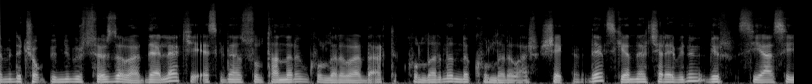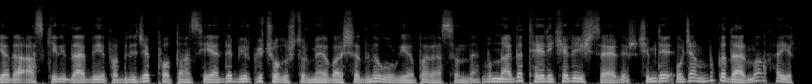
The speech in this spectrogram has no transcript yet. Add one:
döneminde çok ünlü bir söz de var. Derler ki eskiden sultanların kulları vardı artık kullarının da kulları var şeklinde. İskender Çelebi'nin bir siyasi ya da askeri darbe yapabilecek potansiyelde bir güç oluşturmaya başladığına vurgu yapar aslında. Bunlar da tehlikeli işlerdir. Şimdi hocam bu kadar mı? Hayır.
